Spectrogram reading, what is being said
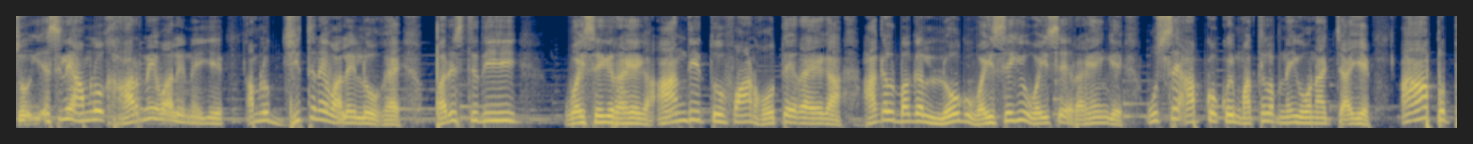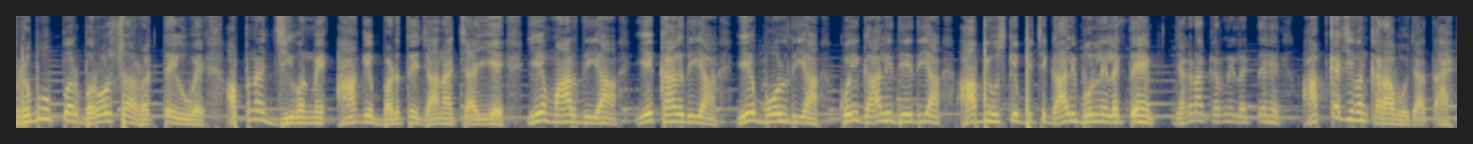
सो इसलिए हम लोग हारने वाले नहीं है, हम लोग जीतने वाले लोग हैं। परिस्थिति वैसे ही रहेगा। आंधी तूफ़ान होते रहेगा। अगल बगल लोग वैसे ही वैसे रहेंगे। उससे आपको कोई मतलब नहीं होना चाहिए। आप प्रभु पर भरोसा रखते हुए अपना जीवन में आगे बढ़ते जाना चाहिए। ये मार दिया, ये कह दिया, ये बोल दिया, कोई गाली दे दिया, आप भी उसके पीछे गाली बोलने लगते हैं, झगड़ा करने लगते हैं, आपका जीवन खराब हो जाता है।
